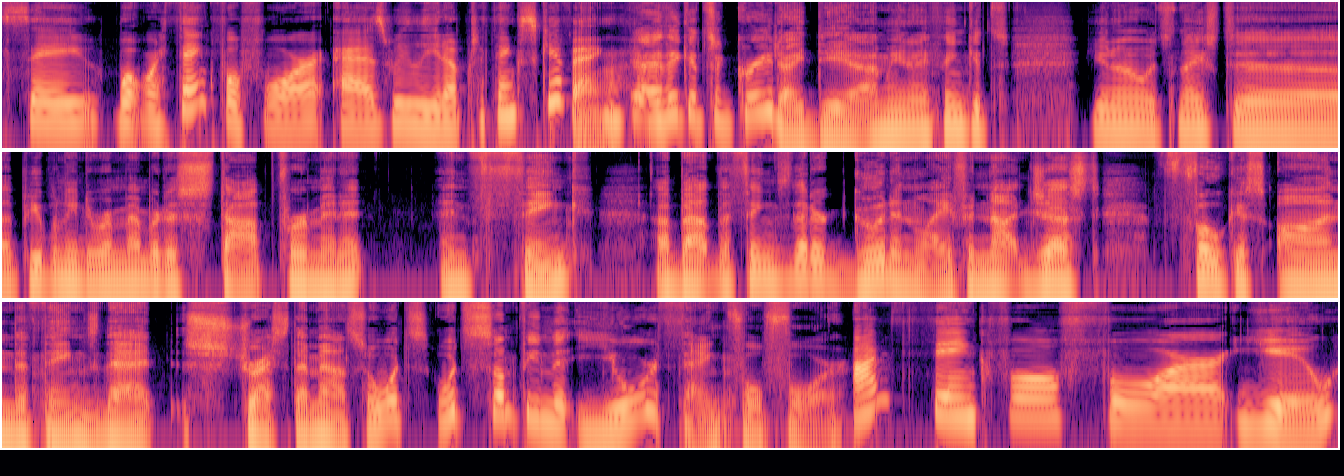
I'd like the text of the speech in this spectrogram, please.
say what we're thankful for as we lead up to Thanksgiving. Yeah, I think it's a great idea. I mean, I think it's, you know, it's nice to, people need to remember to stop for a minute and think about the things that are good in life and not just focus on the things that stress them out. So what's what's something that you're thankful for? I'm thankful for you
